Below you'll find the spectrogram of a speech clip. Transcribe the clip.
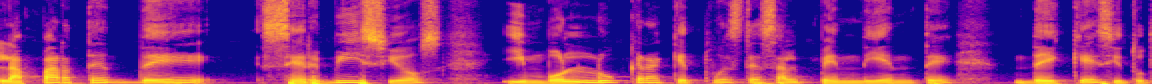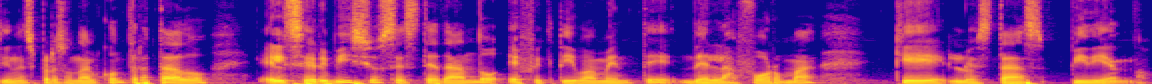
la parte de servicios involucra que tú estés al pendiente de que si tú tienes personal contratado, el servicio se esté dando efectivamente de la forma que lo estás pidiendo.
